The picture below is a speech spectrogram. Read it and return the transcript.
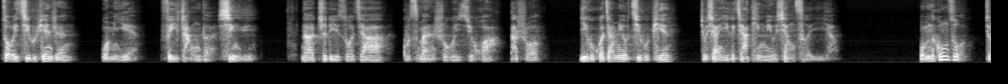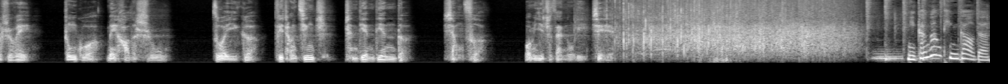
作为纪录片人，我们也非常的幸运。那智利作家古兹曼说过一句话，他说：“一个国家没有纪录片，就像一个家庭没有相册一样。”我们的工作就是为中国美好的食物做一个非常精致、沉甸甸的相册。我们一直在努力，谢谢。你刚刚听到的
